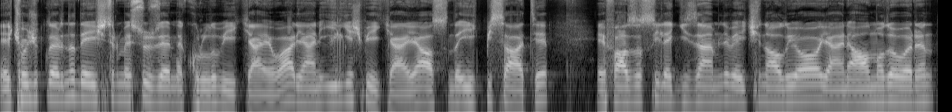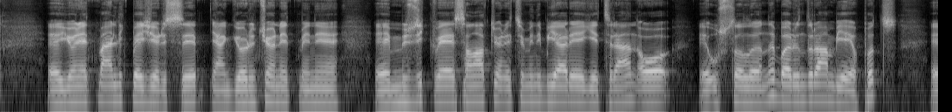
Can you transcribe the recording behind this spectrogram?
e, çocuklarını değiştirmesi üzerine kurulu bir hikaye var. Yani ilginç bir hikaye. Aslında ilk bir saati e, fazlasıyla gizemli ve içine alıyor. Yani Almodovar'ın e, yönetmenlik becerisi, yani görüntü yönetmeni, e, müzik ve sanat yönetimini bir araya getiren o e, ustalığını barındıran bir yapıt. E,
